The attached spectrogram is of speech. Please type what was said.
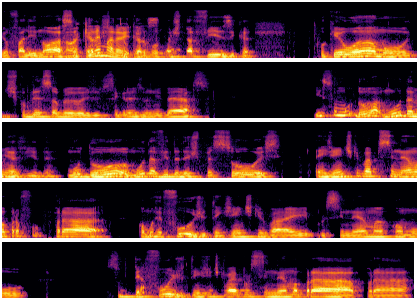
eu falei, nossa, oh, eu, quero, é eu quero voltar a estudar física, porque eu amo descobrir sobre os segredos do universo. Isso mudou, muda a minha vida. Mudou, muda a vida das pessoas. Tem gente que vai para o cinema para como refúgio, tem gente que vai para o cinema como subterfúgio, tem gente que vai para o cinema para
